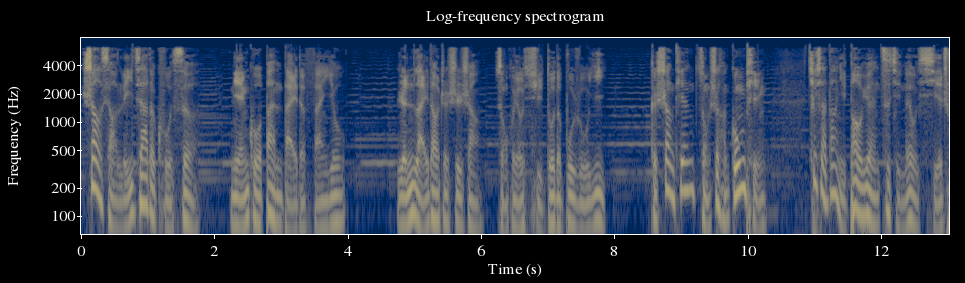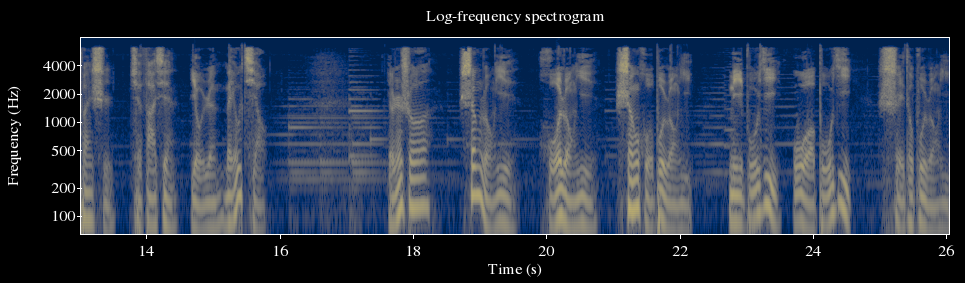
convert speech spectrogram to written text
少小离家的苦涩，年过半百的烦忧。人来到这世上，总会有许多的不如意，可上天总是很公平。就像当你抱怨自己没有鞋穿时，却发现有人没有脚。有人说，生容易，活容易。生活不容易，你不易，我不易，谁都不容易。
